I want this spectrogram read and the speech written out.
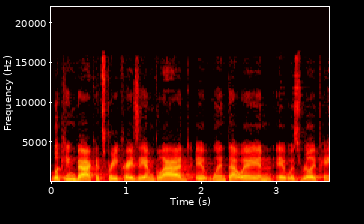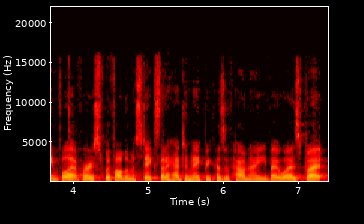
looking back it's pretty crazy. I'm glad it went that way and it was really painful at first with all the mistakes that i had to make because of how naive i was. But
